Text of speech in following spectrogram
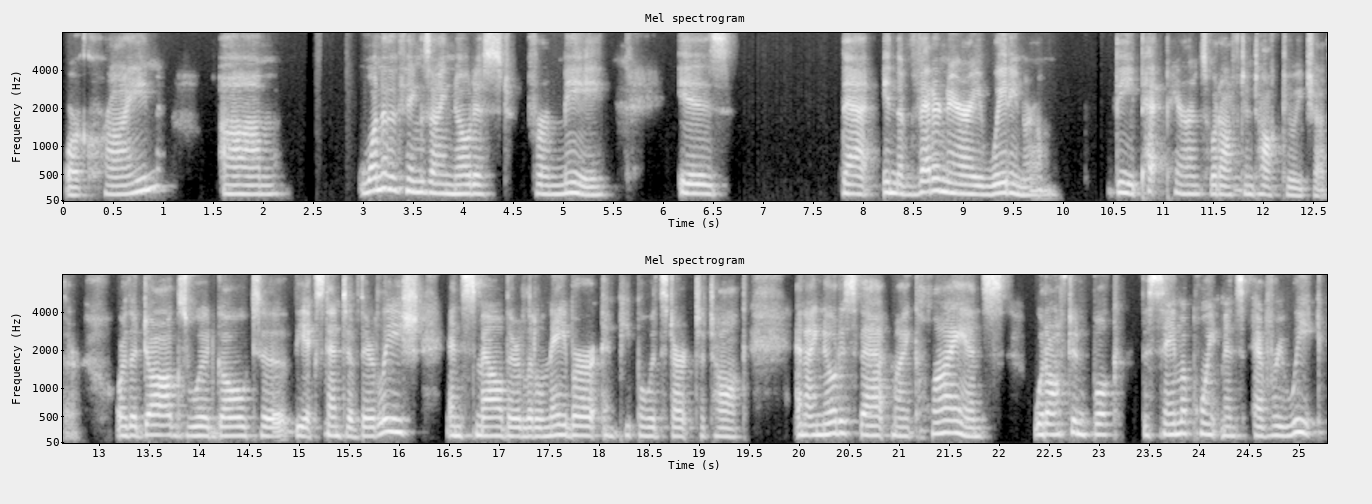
or crying. Um, one of the things i noticed for me is that in the veterinary waiting room, the pet parents would often talk to each other, or the dogs would go to the extent of their leash and smell their little neighbor, and people would start to talk. And I noticed that my clients would often book the same appointments every week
